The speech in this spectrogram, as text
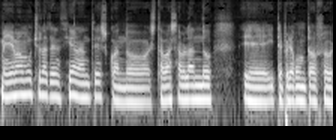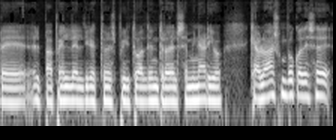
Me llama mucho la atención antes cuando estabas hablando eh, y te he preguntado sobre el papel del director espiritual dentro del seminario, que hablabas un poco de ese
